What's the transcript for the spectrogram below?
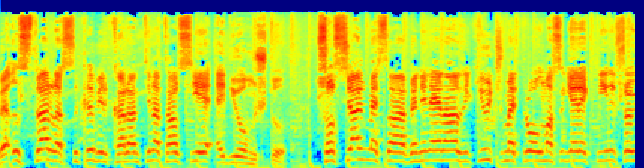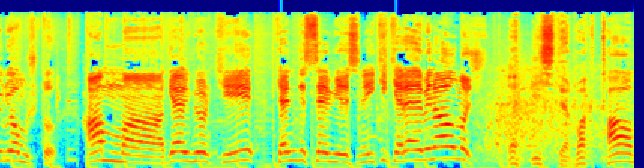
ve ısrarla sıkı bir karantina tavsiye ediyormuştu. Sosyal mesafenin en az 2-3 metre olması gerektiğini söylüyormuştu. Ama gel gör ki kendi sevgilisini iki kere evine almış. Eh işte bak tam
